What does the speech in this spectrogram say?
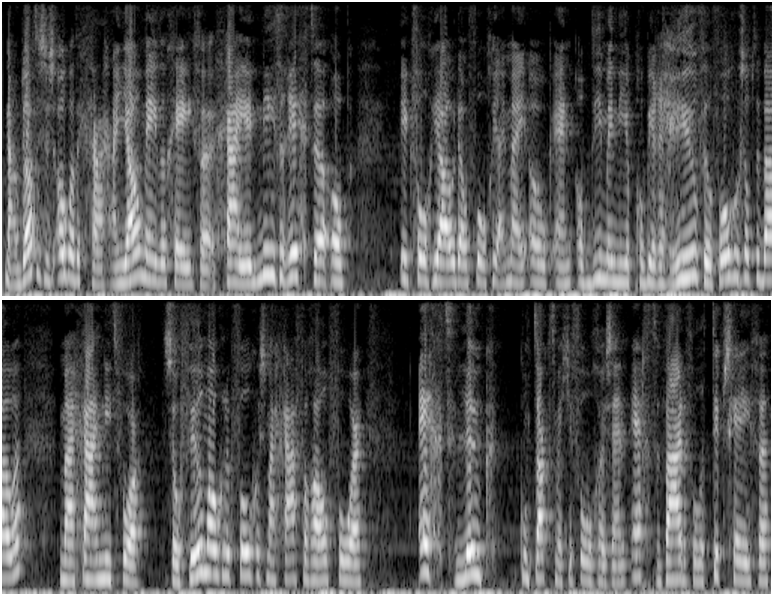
Nou, dat is dus ook wat ik graag aan jou mee wil geven. Ga je niet richten op ik volg jou, dan volg jij mij ook. En op die manier proberen heel veel volgers op te bouwen. Maar ga niet voor zoveel mogelijk volgers, maar ga vooral voor echt leuk contact met je volgers en echt waardevolle tips geven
